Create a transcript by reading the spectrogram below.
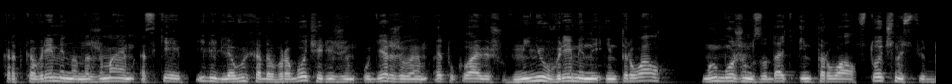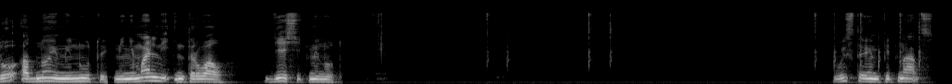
кратковременно нажимаем Escape или для выхода в рабочий режим удерживаем эту клавишу. В меню временный интервал мы можем задать интервал с точностью до 1 минуты. Минимальный интервал 10 минут. Выставим 15.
